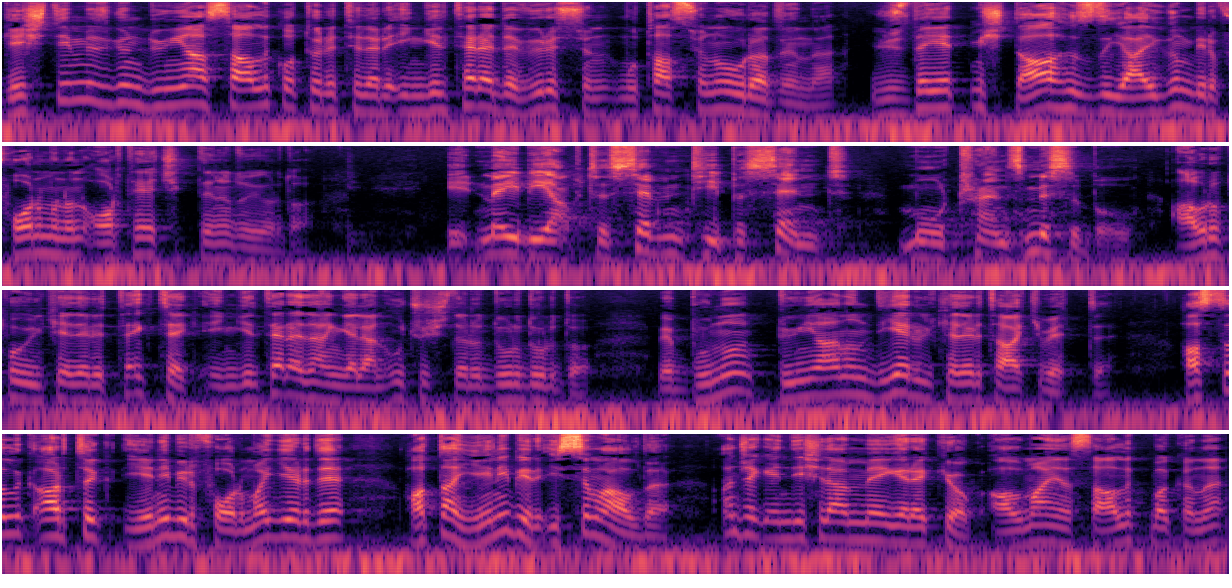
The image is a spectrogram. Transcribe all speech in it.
Geçtiğimiz gün Dünya Sağlık Otoriteleri İngiltere'de virüsün mutasyona uğradığını, %70 daha hızlı yaygın bir formunun ortaya çıktığını duyurdu. It may be up to 70% more transmissible. Avrupa ülkeleri tek tek İngiltere'den gelen uçuşları durdurdu ve bunu dünyanın diğer ülkeleri takip etti. Hastalık artık yeni bir forma girdi, hatta yeni bir isim aldı. Ancak endişelenmeye gerek yok. Almanya Sağlık Bakanı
